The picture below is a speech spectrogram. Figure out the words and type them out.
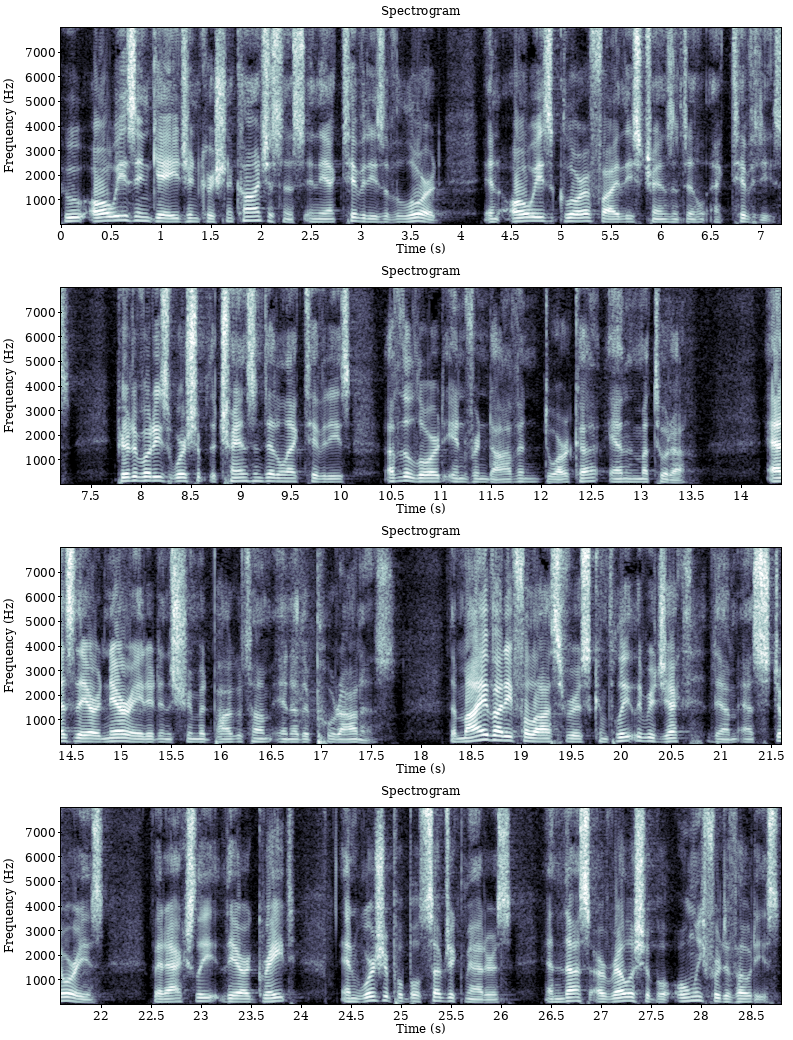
who always engage in Krishna consciousness in the activities of the Lord and always glorify these transcendental activities. Pure devotees worship the transcendental activities of the Lord in Vrindavan, Dwarka, and Mathura, as they are narrated in the Srimad Bhagavatam and other Puranas. The Mayavadi philosophers completely reject them as stories, but actually they are great and worshipable subject matters, and thus are relishable only for devotees.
